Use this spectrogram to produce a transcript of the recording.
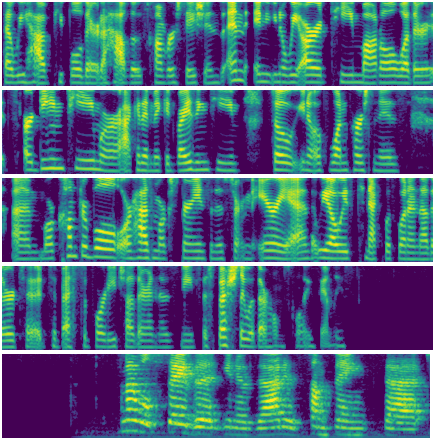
that we have people there to have those conversations. And and you know, we are a team model, whether it's our dean team or our academic advising team. So, you know, if one person is um, more comfortable or has more experience in a certain area, that we always connect with one another to, to best support each other and those needs, especially with our homeschooling families. And I will say that, you know, that is something that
